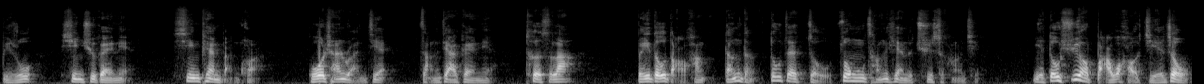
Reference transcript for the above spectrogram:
比如新区概念、芯片板块、国产软件、涨价概念、特斯拉、北斗导航等等，都在走中长线的趋势行情，也都需要把握好节奏，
